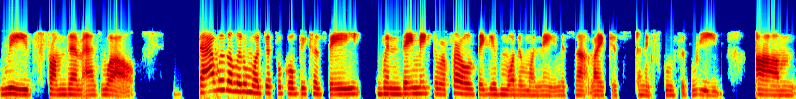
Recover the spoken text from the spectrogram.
leads from them as well. That was a little more difficult because they, when they make the referrals, they give more than one name. It's not like it's an exclusive lead. Um,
